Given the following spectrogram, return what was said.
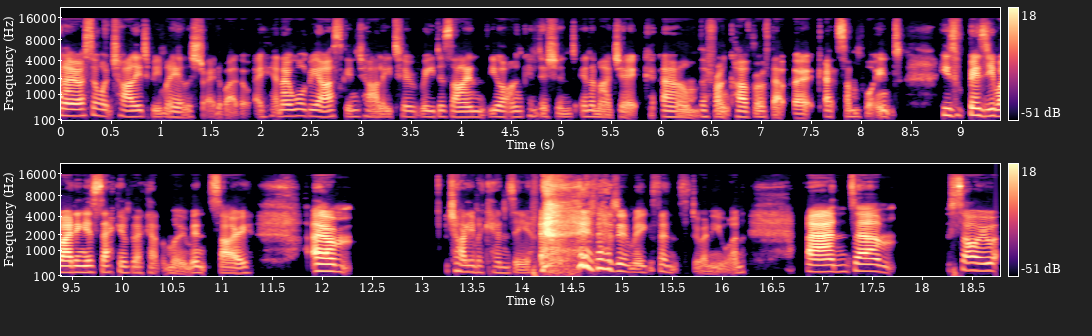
And I also want Charlie to be my illustrator, by the way. And I will be asking Charlie to redesign Your Unconditioned Inner Magic, um, the front cover of that book at some point. He's busy writing his second book at the moment. So, um, Charlie Mackesy, if, if that didn't make sense to anyone. And um, so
